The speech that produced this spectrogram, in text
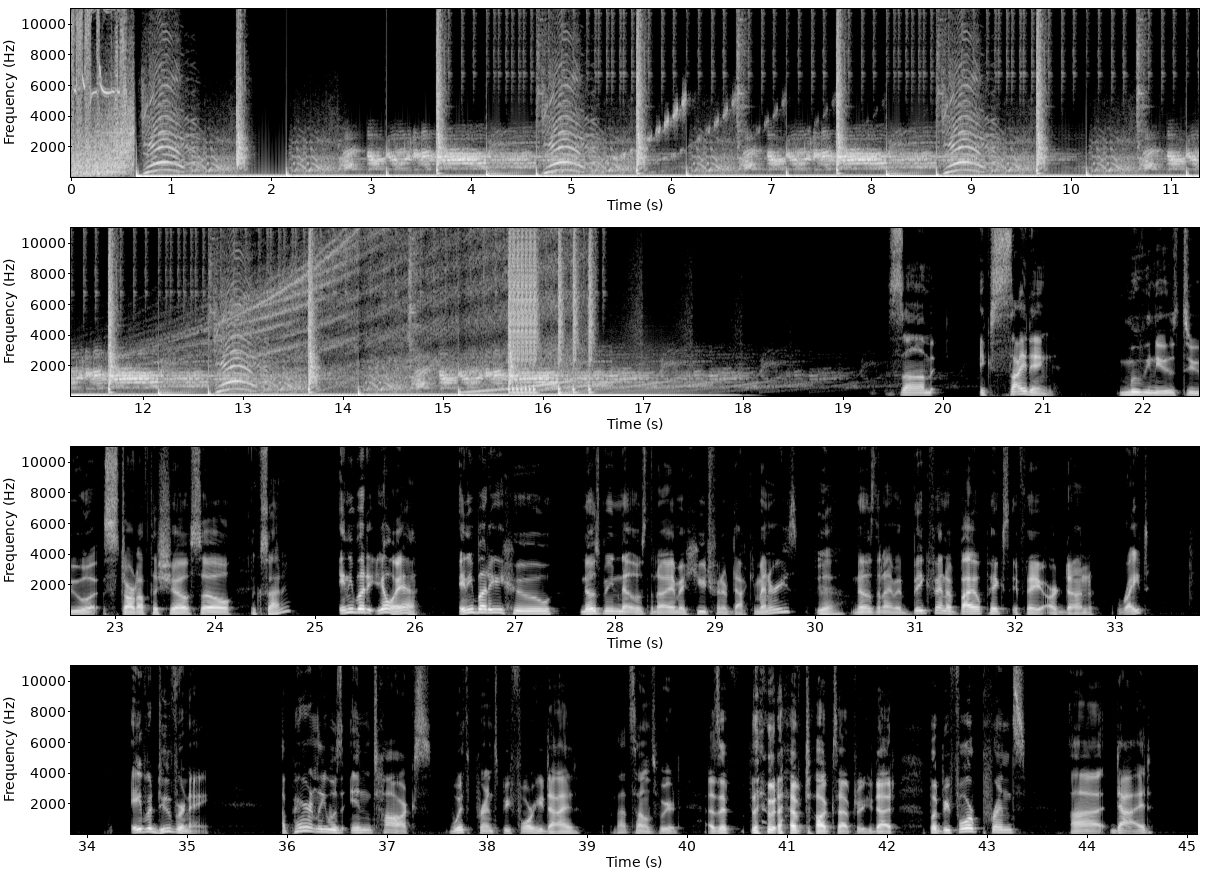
Some exciting movie news to start off the show. So, Exciting. anybody, oh yeah, anybody who knows me knows that I am a huge fan of documentaries, Yeah. knows that I'm a big fan of biopics if they are done right. Ava DuVernay apparently was in talks with Prince before he died. That sounds weird, as if they would have talks after he died. But before Prince uh, died,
